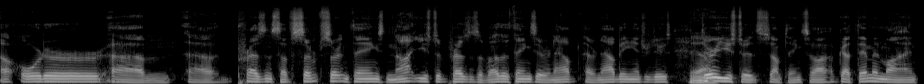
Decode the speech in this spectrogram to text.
uh, order, um, uh, presence of cer- certain things. Not used to the presence of other things that are now that are now being introduced. Yeah. They're used to something, so I've got them in mind,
